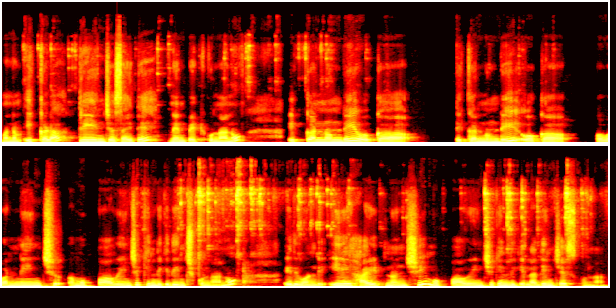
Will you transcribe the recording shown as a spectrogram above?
మనం ఇక్కడ త్రీ ఇంచెస్ అయితే నేను పెట్టుకున్నాను. ఇక్కడ నుండి ఒక ఇక్కడ నుండి ఒక వన్ ఇంచ్ ముప్పావు ఇంచ్ కిందికి దించుకున్నాను. ఇదిగోండి ఈ హైట్ నుంచి ముప్పావు ఇంచు కిందికి ఇలా దించేసుకున్నాను.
